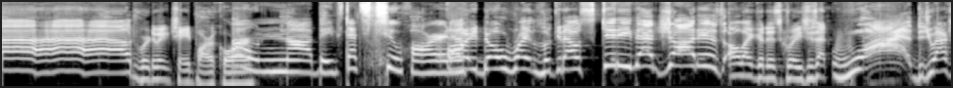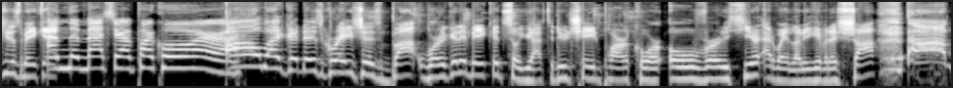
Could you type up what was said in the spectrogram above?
out. We're doing chain parkour. Oh nah, babes, that's too hard. I know, right? Look at how skinny that John is. Oh my goodness gracious. That what? Did you actually just make it? I'm the master of parkour. Oh my goodness gracious, but we're gonna make it so you have to do chain parkour over here. And wait, let me give it a shot. Oh,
